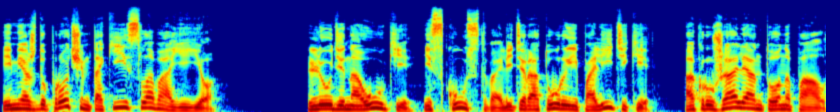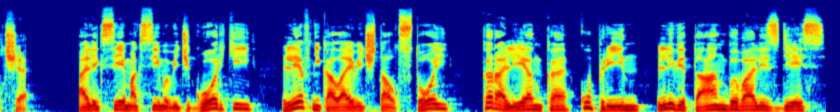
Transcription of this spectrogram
И, между прочим, такие слова ее. Люди науки, искусства, литературы и политики окружали Антона Палча. Алексей Максимович Горький, Лев Николаевич Толстой, Короленко, Куприн, Левитан бывали здесь,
